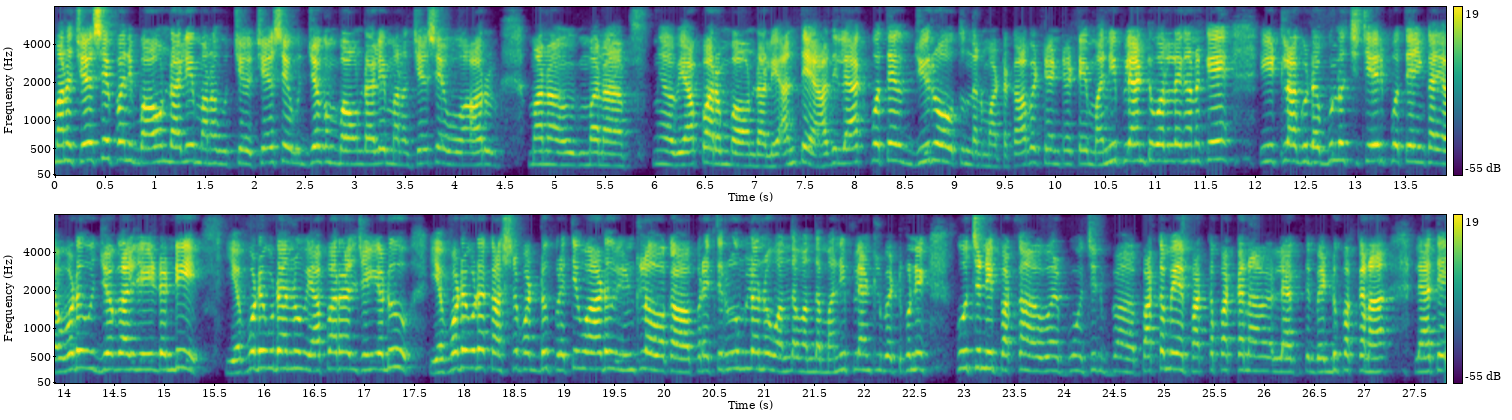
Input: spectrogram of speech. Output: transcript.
మనం చేసే పని బాగుండాలి మనం చే- చేసే ఉద్యోగం బాగుండాలి మనం చేసే ఆరు మన మన వ్యాపారం బాగుండాలి. అంతే అది లేకపోతే జీరో అవుతుందన్నమాట. కాబట్టి ఏంటంటే మనీ ప్లాంట్ వల్లే కనుకే ఇట్లాగూ డబ్బులు వచ్చి చేరిపోతే ఇంకా ఎవడు ఉద్యోగాలు చేయడండి ఎవడు కూడాను వ్యాపారాలు చేయడు ఎవడు కూడా కష్టపడ్డు ప్రతివాడు ఇంట్లో ఒక ప్రతి రూమ్లోనూ వంద వంద మనీ ప్లాంట్లు పెట్టుకుని కూర్చుని పక్క కూర్చుని పక్క మీద పక్క పక్కన లేకపోతే బెడ్ పక్కన లేకపోతే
